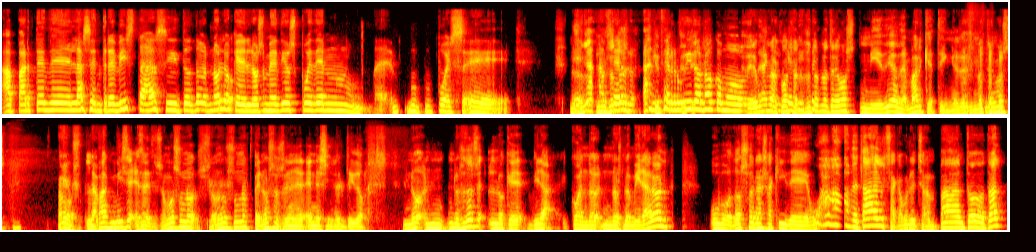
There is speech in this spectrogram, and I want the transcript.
aparte de las entrevistas y todo, ¿no? Lo que los medios pueden, eh, pues, eh, Nosotros- hacer, nosotros- ruido, ¿no? Como una cosa, dice. nosotros no tenemos ni idea de marketing, es decir, no tenemos, vamos, la más mise- es decir, somos unos, somos unos penosos en, en ese sentido. No, nosotros lo que, mira, cuando nos nominaron, hubo dos horas aquí de guau, de tal, sacamos el champán, todo tal,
